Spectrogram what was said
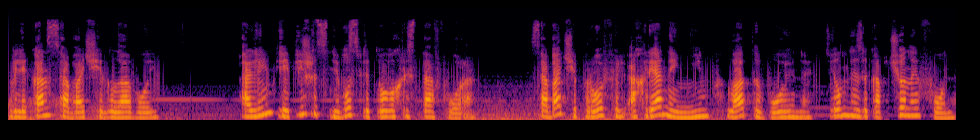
великан с собачьей головой. Олимпия пишет с него святого Христофора. Собачий профиль, охряный нимб, латы воина, темный закопченный фон.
